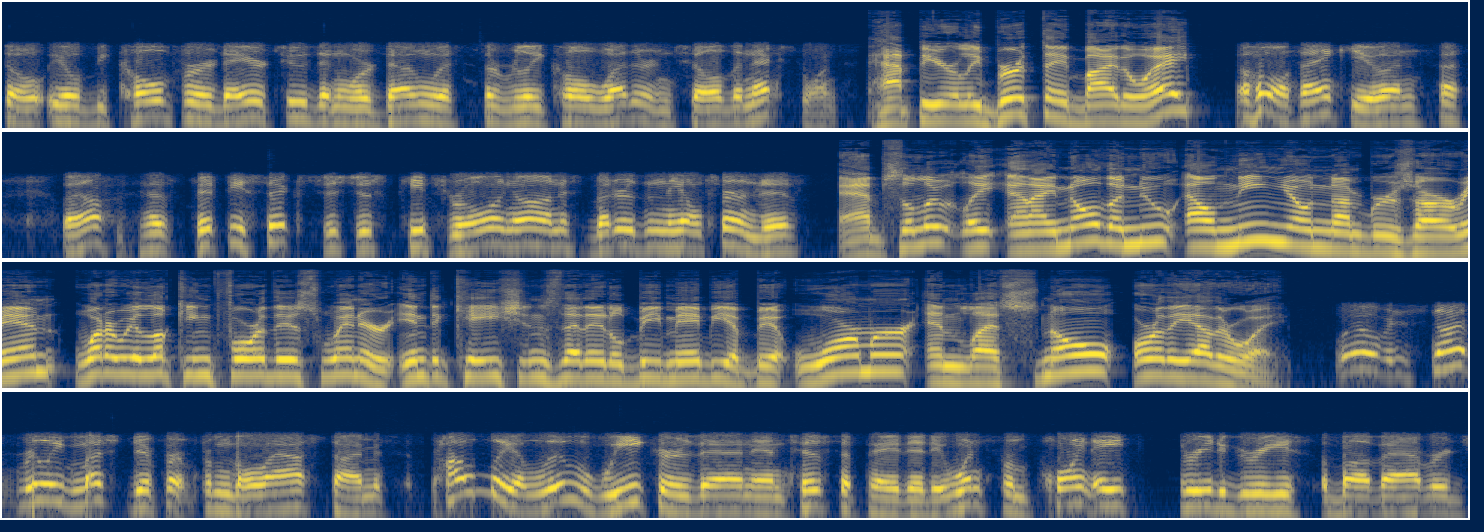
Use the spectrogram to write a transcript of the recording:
So it'll be cold for a day or two, then we're done with the really cold weather until the next one. Happy early birthday, by the way. Oh, thank you. And uh, well, uh, 56 just just keeps rolling on. It's better than the alternative. Absolutely. And I know the new El Nino numbers are in. What are we looking for this winter? Indications that it'll be maybe a bit warmer and less snow, or the other way? Well, it's not really much different from the last time. It's probably a little weaker than anticipated. It went from 0.83 degrees above average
